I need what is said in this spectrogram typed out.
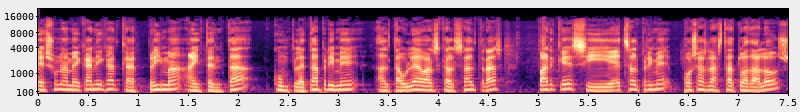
és una mecànica que prima a intentar completar primer el tauler abans que els altres perquè si ets el primer poses l'estàtua de l'os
